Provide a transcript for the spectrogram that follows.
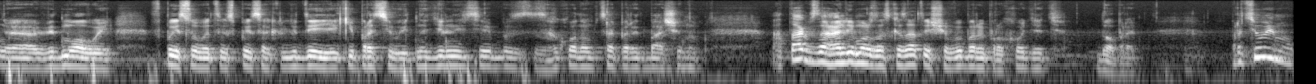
е, відмови вписувати список людей, які працюють на дільниці, з законом це передбачено. А так, взагалі, можна сказати, що вибори проходять добре. Працюємо.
